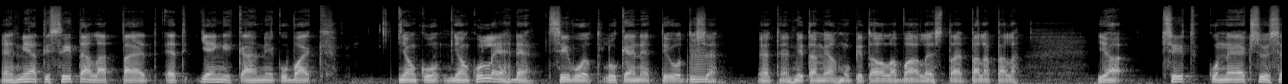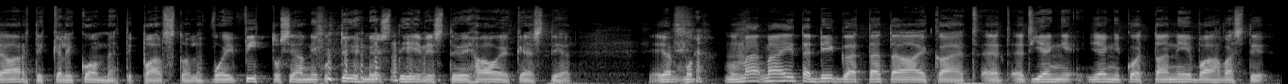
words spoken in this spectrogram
et mieti sitä läppää, että et jengi käy niinku vaikka jonkun, jonkun lehden sivuilta lukee nettiuutisen, mm. että et mitä mieltä mun pitää olla vaaleista tai päläpälä. Ja sit kun ne eksyy se artikkeli kommenttipalstoille, voi vittu, siellä niinku tyhmyys tiivistyy ihan oikeasti. Et, ja, mut, mut mä, mä itse diggaan tätä aikaa, että et, et jengi, jengi koittaa niin vahvasti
